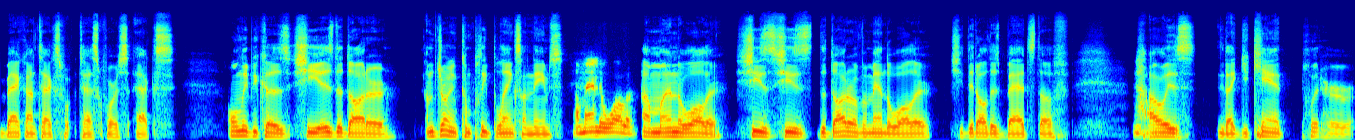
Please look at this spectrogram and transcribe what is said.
back on task, task Force X, only because she is the daughter. I'm drawing complete blanks on names. Amanda Waller. Amanda Waller. She's she's the daughter of Amanda Waller. She did all this bad stuff. Mm-hmm. How is like you can't put her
